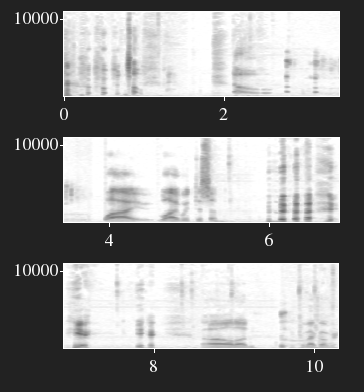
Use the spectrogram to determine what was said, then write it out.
no. No. Why? Why would this happen? here. Here. Uh, hold on. Come back over.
